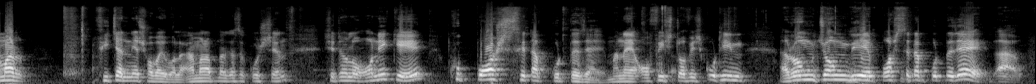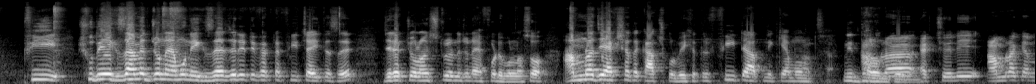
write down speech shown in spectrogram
আমার ফিচার নিয়ে সবাই বলে আমার আপনার কাছে কোশ্চেন সেটা হলো অনেকে খুব পশ সেট করতে যায়। মানে অফিস টফিস কঠিন রং চং দিয়ে পশ সেট করতে যায় ফি শুধু এক্সামের জন্য এমন এক্সাজারেটিভ একটা ফি চাইতেছে যেটা অ্যাকচুয়ালি স্টুডেন্টের জন্য অ্যাফোর্ডেবল না। সো আমরা যে একসাথে কাজ করব এই ক্ষেত্রে ফিটা আপনি কেমন আচ্ছা। নির্ধারণ আমরা অ্যাকচুয়ালি আমরা কেন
